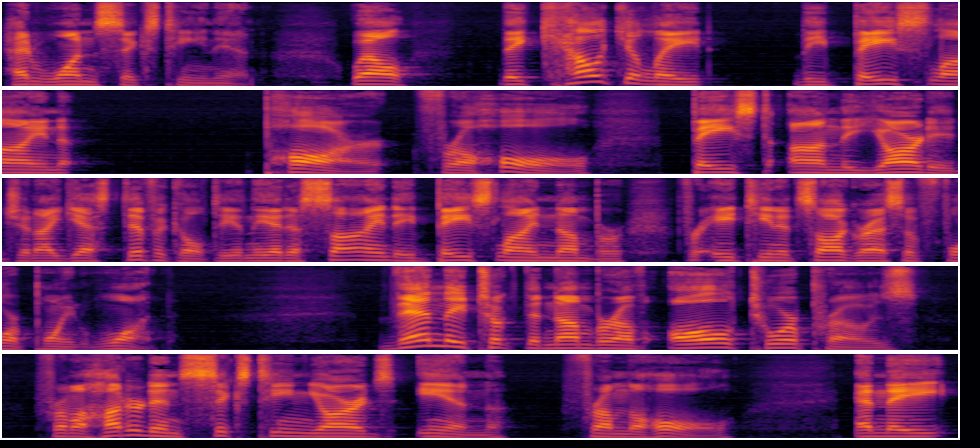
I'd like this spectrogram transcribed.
had 116 in. Well, they calculate the baseline par for a hole based on the yardage and I guess difficulty, and they had assigned a baseline number for 18 at Sawgrass of 4.1. Then they took the number of all tour pros from 116 yards in from the hole, and they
